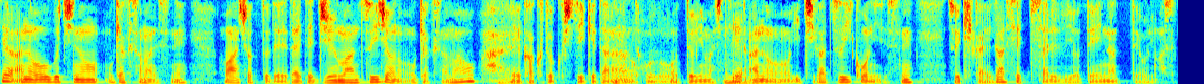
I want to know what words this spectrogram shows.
い、で、あの、大口のお客様ですね、ワンショットで大体10万通以上のお客様を、はい、えー、獲得していけたらなと思っておりまして、うん、あの、1月以降にですね、そういう機械が設置される予定になっております。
